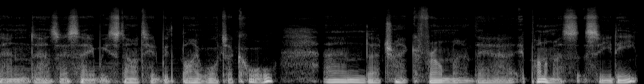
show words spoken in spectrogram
And as I say, we started with Bywater Call and a track from their eponymous CD,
